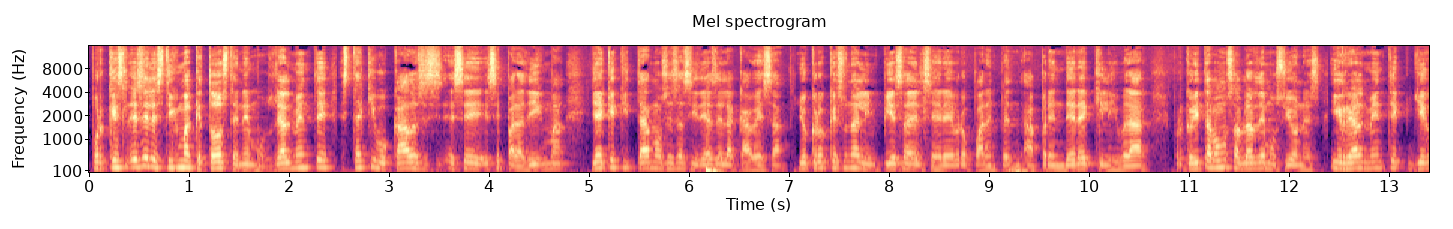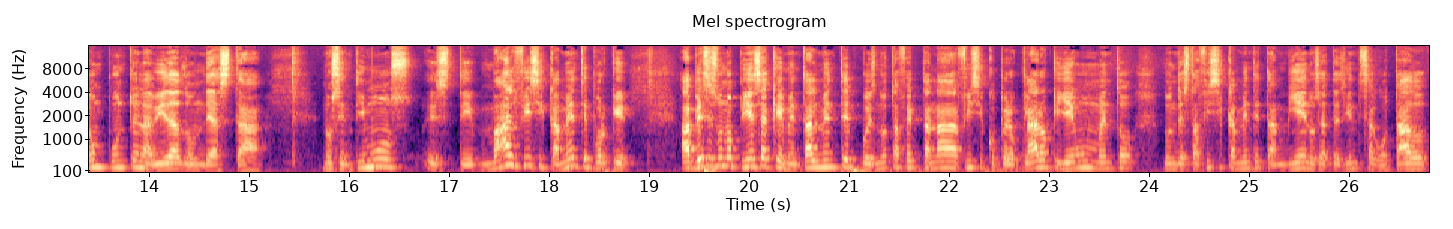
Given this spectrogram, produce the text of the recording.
Porque es, el estigma que todos tenemos. Realmente está equivocado ese, ese, ese, paradigma y hay que quitarnos esas ideas de la cabeza. Yo creo que es una limpieza del cerebro para aprender a equilibrar. Porque ahorita vamos a hablar de emociones y realmente llega un punto en la vida donde hasta nos sentimos este, mal físicamente porque a veces uno piensa que mentalmente pues no te afecta nada físico, pero claro que llega un momento donde hasta físicamente también, o sea, te sientes agotado,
